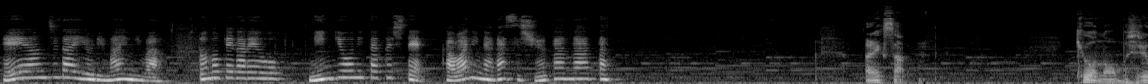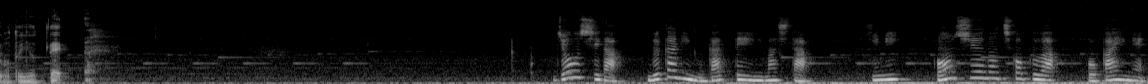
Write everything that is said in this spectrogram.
平安時代より前には、人の汚れを人形に託して川に流す習慣があった。アレクサ、今日の面白いこと言って。上司が部下に向かって言いました。君、今週の遅刻は5回目。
